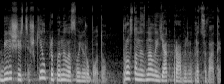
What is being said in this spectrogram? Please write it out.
більшість шкіл припинила свою роботу, просто не знали, як правильно працювати.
